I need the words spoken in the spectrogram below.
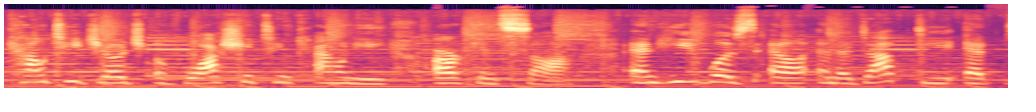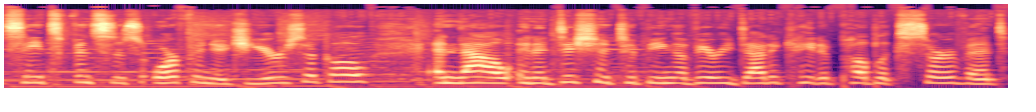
County Judge of Washington County, Arkansas. And he was uh, an adoptee at St. Vincent's Orphanage years ago. And now, in addition to being a very dedicated public servant,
